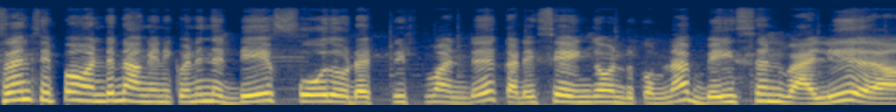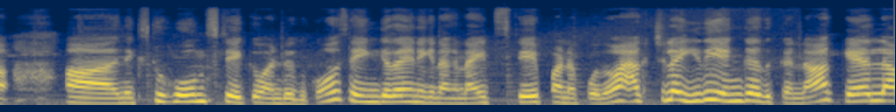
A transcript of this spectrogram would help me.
ஃப்ரெண்ட்ஸ் இப்போ வந்து நாங்கள் இன்னைக்கு வந்து இந்த டே ஃபோரோட ட்ரிப் வந்து கடைசியாக எங்கே வந்திருக்கோம்னா பேசன் வேலி நெக்ஸ்ட் ஹோம் ஸ்டேக்கு வந்திருக்கோம். ஸோ இங்கே தான் இன்றைக்கி நாங்கள் நைட் ஸ்டே பண்ண போதும் ஆக்சுவலாக இது எங்கே இருக்குன்னா கேரளா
